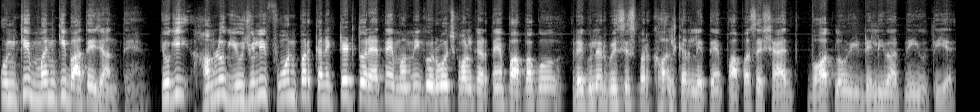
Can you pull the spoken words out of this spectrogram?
उनके मन की बातें जानते हैं। क्योंकि हम लोग यूजुअली फ़ोन पर कनेक्टेड तो रहते हैं, मम्मी को रोज कॉल करते हैं, पापा को रेगुलर बेसिस पर कॉल कर लेते हैं। पापा से शायद बहुत लोगों की डेली बात नहीं होती है।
